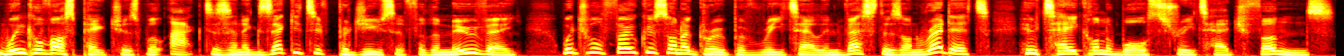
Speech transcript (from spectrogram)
Winklevoss Pictures will act as an executive producer for the movie, which will focus on a group of retail investors on Reddit who take on Wall Street hedge funds.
